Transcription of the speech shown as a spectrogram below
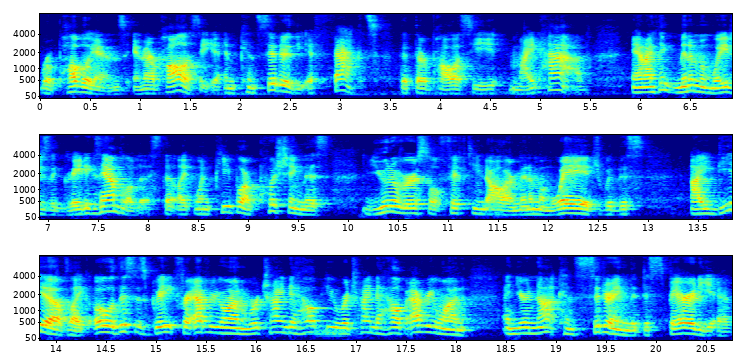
Republicans in their policy and consider the effects that their policy might have. And I think minimum wage is a great example of this, that like when people are pushing this universal $15 minimum wage with this idea of like, oh, this is great for everyone, we're trying to help you, we're trying to help everyone, and you're not considering the disparity of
